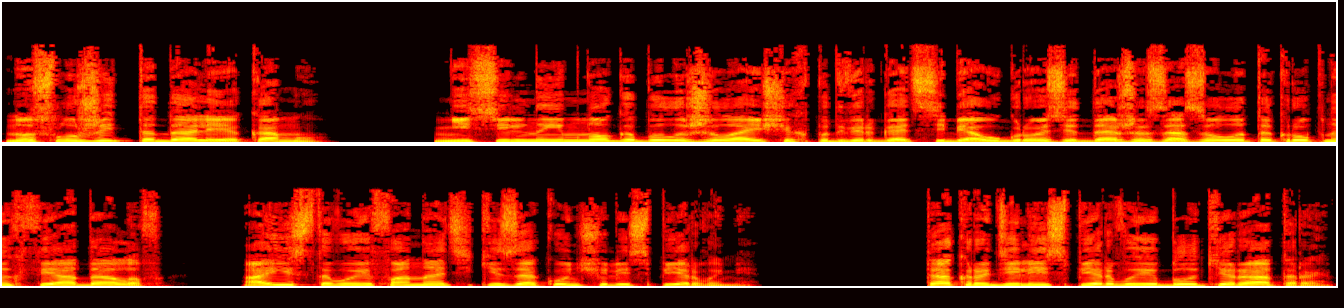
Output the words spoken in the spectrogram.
но служить-то далее кому? Не сильно и много было желающих подвергать себя угрозе даже за золото крупных феодалов, а истовые фанатики закончились первыми. Так родились первые блокираторы,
